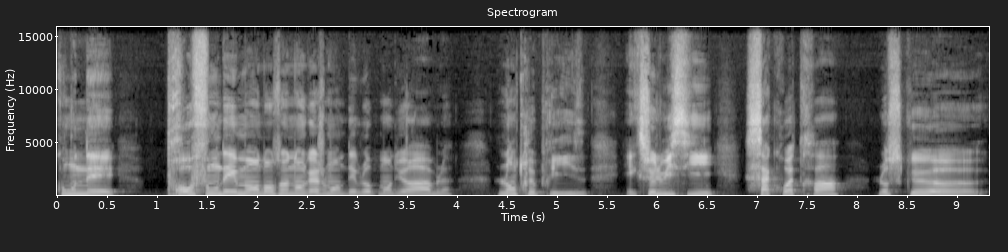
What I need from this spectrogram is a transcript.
qu'on est profondément dans un engagement de développement durable, l'entreprise, et que celui-ci s'accroîtra lorsque euh,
